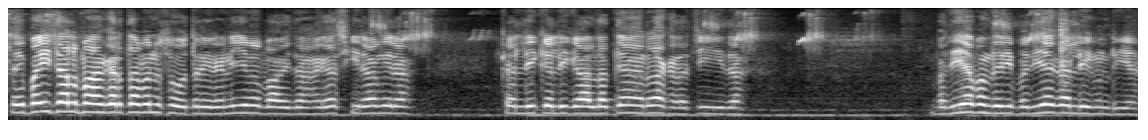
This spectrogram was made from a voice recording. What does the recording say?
ਤੇ ਬਈ ਚੱਲ ਮਾਂ ਕਰਤਾ ਮੈਨੂੰ ਸੋਚ ਨਹੀਂ ਰਹਿਣੀ ਮੈਂ ਵਗਦਾ ਹੈਗਾ ਸੀਰਾ ਮੇਰਾ। ਕੱਲੀ ਕੱਲੀ ਗੱਲ ਦਾ ਧਿਆਨ ਰੱਖਦਾ ਚੀਜ਼ ਦਾ। ਵਧੀਆ ਬੰਦੇ ਦੀ ਵਧੀਆ ਗੱਲ ਹੀ ਹੁੰਦੀ ਆ।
